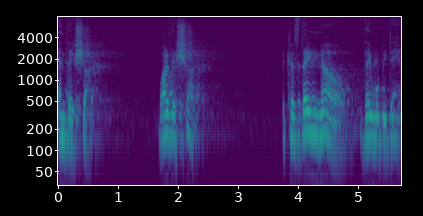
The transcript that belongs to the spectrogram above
and they shudder. Why do they shudder? Because they know they will be damned.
